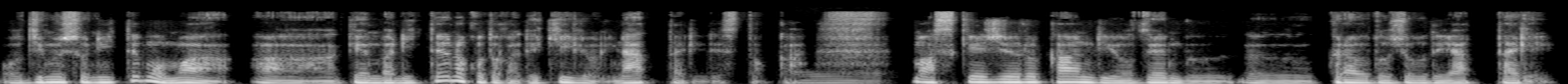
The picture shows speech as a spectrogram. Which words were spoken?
事務所に行っても、まあ、あー現場に行ったようなことができるようになったりですとか、まあ、スケジュール管理を全部、クラウド上でやったり、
